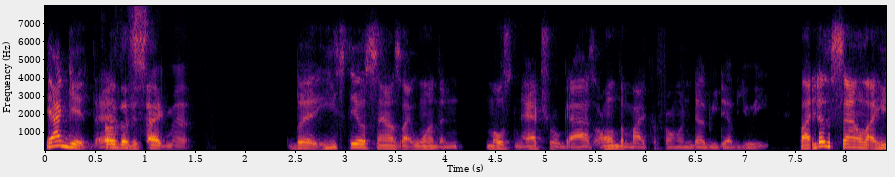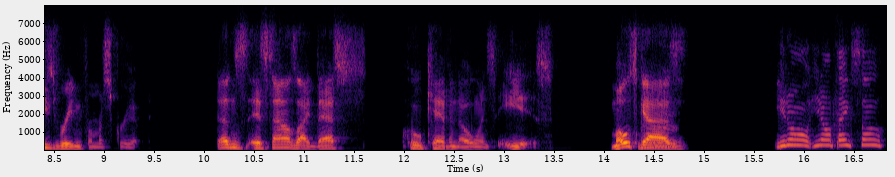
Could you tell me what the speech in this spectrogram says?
Yeah, I get that. or the but, segment. but he still sounds like one of the most natural guys on the microphone in WWE. Like it doesn't sound like he's reading from a script. Doesn't it sounds like that's who Kevin Owens is. Most mm. guys you don't you don't think so?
